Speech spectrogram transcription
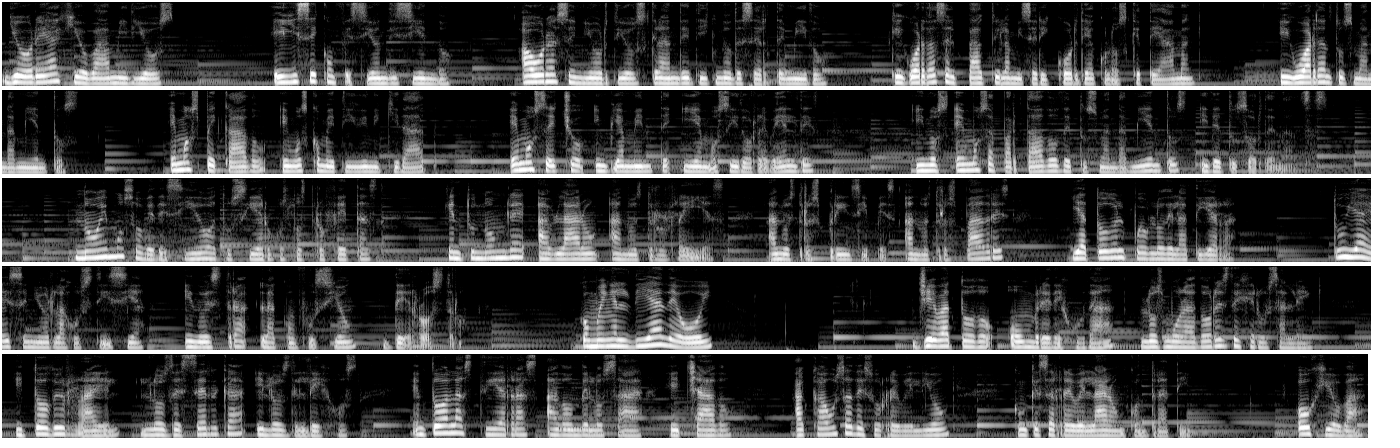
Lloré a Jehová mi Dios, e hice confesión diciendo, Ahora Señor Dios grande digno de ser temido, que guardas el pacto y la misericordia con los que te aman y guardan tus mandamientos. Hemos pecado, hemos cometido iniquidad, hemos hecho impiamente y hemos sido rebeldes, y nos hemos apartado de tus mandamientos y de tus ordenanzas. No hemos obedecido a tus siervos los profetas, que en tu nombre hablaron a nuestros reyes, a nuestros príncipes, a nuestros padres y a todo el pueblo de la tierra. Tuya es, Señor, la justicia y nuestra la confusión de rostro. Como en el día de hoy, lleva todo hombre de Judá, los moradores de Jerusalén, y todo Israel, los de cerca y los de lejos, en todas las tierras a donde los ha echado, a causa de su rebelión con que se rebelaron contra ti. Oh Jehová,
